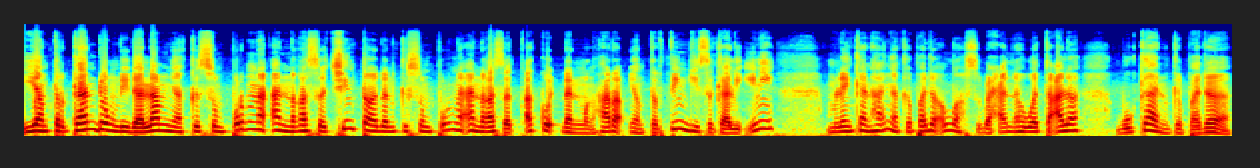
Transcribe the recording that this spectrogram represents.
yang terkandung di dalamnya kesempurnaan rasa cinta dan kesempurnaan rasa takut dan mengharap yang tertinggi sekali ini melainkan hanya kepada Allah Subhanahu wa taala bukan kepada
